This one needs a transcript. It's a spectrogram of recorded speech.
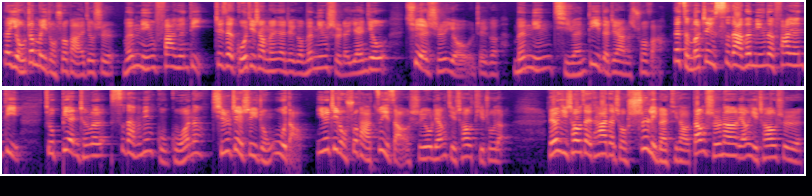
那有这么一种说法，就是文明发源地。这在国际上面的这个文明史的研究，确实有这个文明起源地的这样的说法。那怎么这四大文明的发源地就变成了四大文明古国呢？其实这是一种误导，因为这种说法最早是由梁启超提出的。梁启超在他的一首诗里边提到，当时呢，梁启超是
